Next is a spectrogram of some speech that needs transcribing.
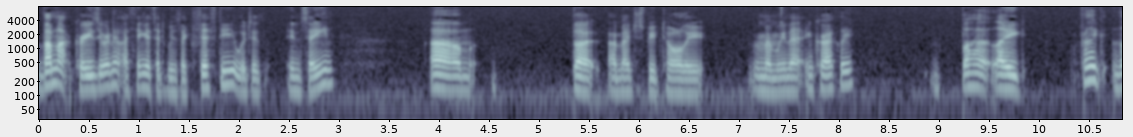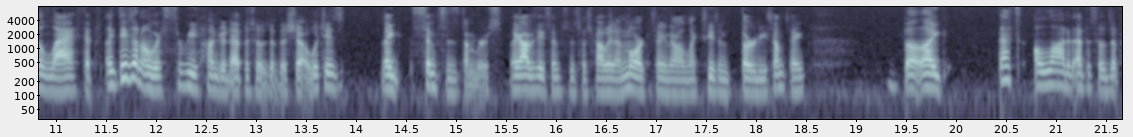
if I'm not crazy right now, I think it said he was like 50, which is insane. Um, but I might just be totally remembering that incorrectly. But like, for like the last episode, like they've done over 300 episodes of the show, which is like Simpsons numbers. Like obviously Simpsons has probably done more, considering they're on like season 30 something. But like, that's a lot of episodes of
